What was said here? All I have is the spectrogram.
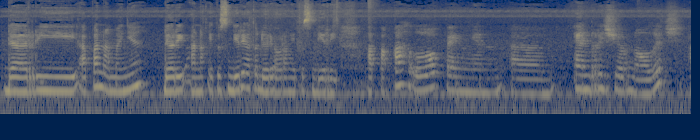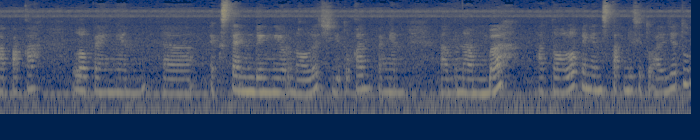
dari apa namanya dari anak itu sendiri atau dari orang itu sendiri. Apakah lo pengen um, enrich your knowledge? Apakah lo pengen uh, extending your knowledge gitu kan? Pengen uh, menambah atau lo pengen stuck di situ aja tuh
